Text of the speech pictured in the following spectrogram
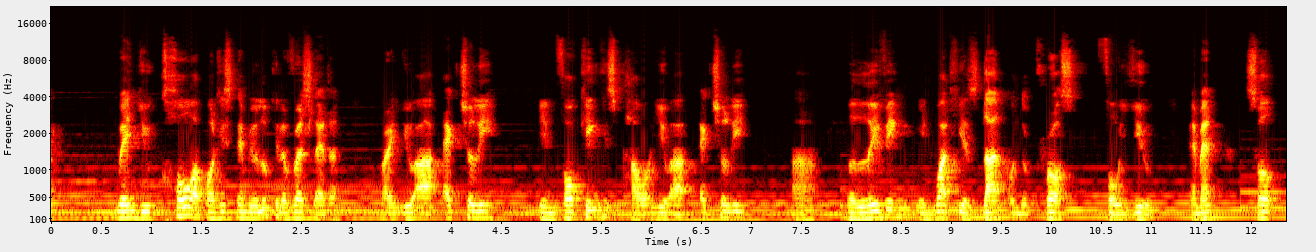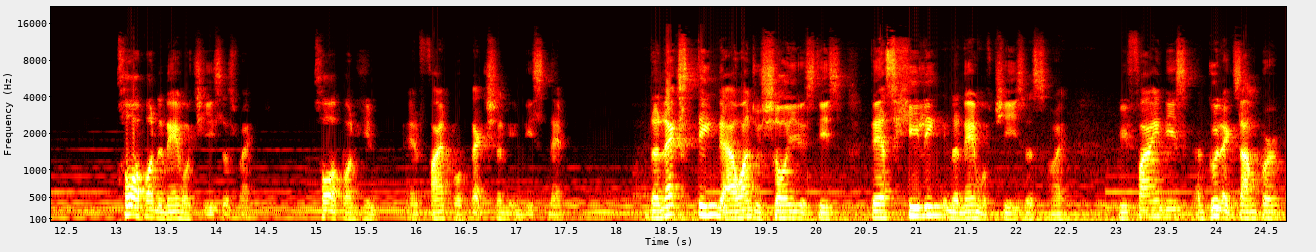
right? When you call upon His name, you look at the verse letter, right? You are actually invoking His power. You are actually uh, believing in what He has done on the cross for you. Amen. So call upon the name of Jesus, right? Call upon Him and find protection in His name. The next thing that I want to show you is this. There's healing in the name of Jesus, right? We find this a good example.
